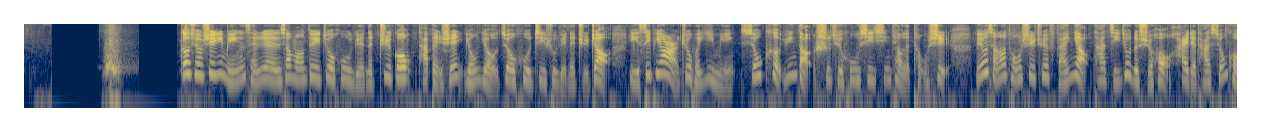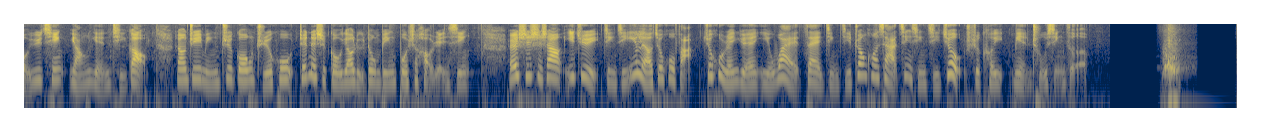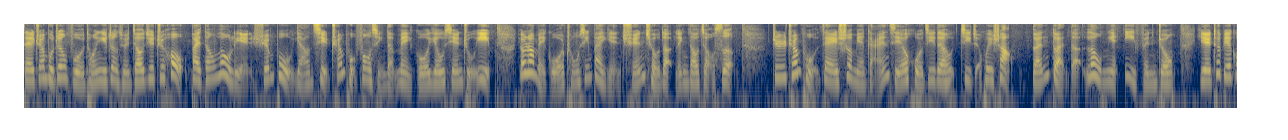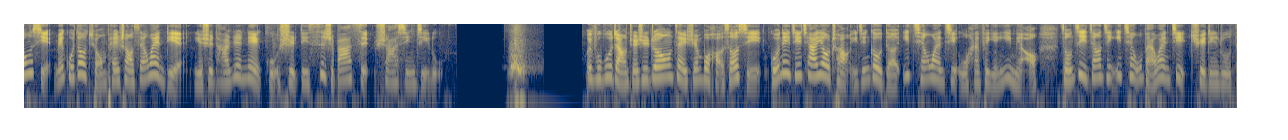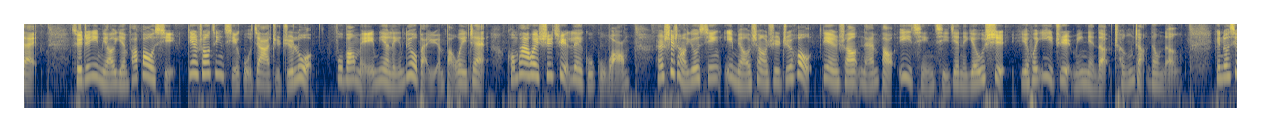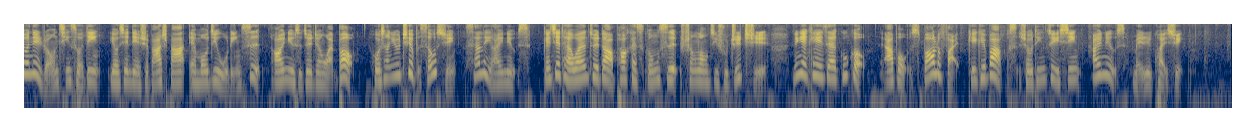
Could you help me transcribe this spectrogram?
高雄市一名曾任消防队救护员的志工，他本身拥有救护技术员的执照，以 CPR 救回一名休克晕倒、失去呼吸心跳的同事。没有想到同事却反咬他急救的时候，害得他胸口淤青，扬言提告，让这一名志工直呼真的是狗咬吕洞宾，不是好人心。而事实上，依据紧急医疗救护法，救护人员以外在紧急状况下进行急救是可以免除刑责。在川普政府同意政权交接之后，拜登露脸宣布扬弃川普奉行的美国优先主义，要让美国重新扮演全球的领导角色。至于川普在赦免感恩节火鸡的记者会上，短短的露面一分钟，也特别恭喜美股道琼攀上三万点，也是他任内股市第四十八次刷新纪录。卫福部长陈时中在宣布好消息，国内接洽药厂已经购得一千万剂武汉肺炎疫苗，总计将近一千五百万剂确定入袋。随着疫苗研发报喜，电商近期股价直直落。富邦煤面临六百元保卫战，恐怕会失去肋骨股王。而市场忧心，疫苗上市之后，电商难保疫情期间的优势，也会抑制明年的成长动能。更多新闻内容，请锁定有线电视八十八 MOD 五零四 iNews 最正晚报，或上 YouTube 搜寻三立 iNews。感谢台湾最大 Podcast 公司声浪技术支持。您也可以在 Google、Apple、Spotify、KKBox 收听最新 iNews 每日快讯。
